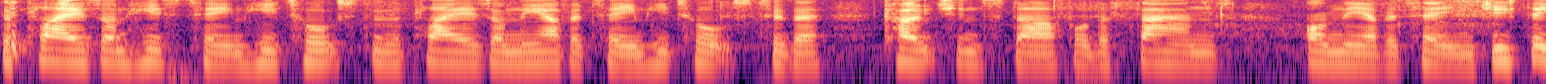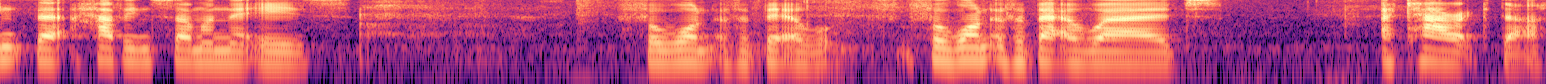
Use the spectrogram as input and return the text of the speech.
the players on his team, he talks to the players on the other team, he talks to the coaching staff or the fans on the other team. Do you think that having someone that is for want of a bit of for want of a better word a character.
